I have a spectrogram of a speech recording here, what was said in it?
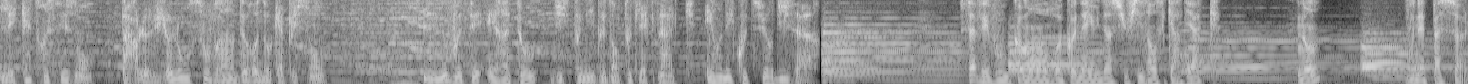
les quatre saisons, par le violon souverain de Renaud Capuçon. Une nouveauté Erato, disponible dans toutes les FNAC et en écoute sur 10 heures. Savez-vous comment on reconnaît une insuffisance cardiaque? Non? Vous n'êtes pas seul.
